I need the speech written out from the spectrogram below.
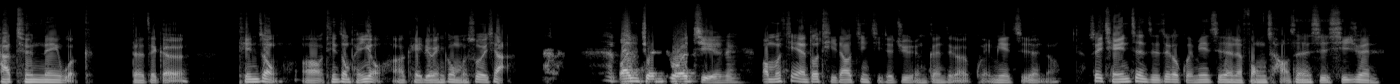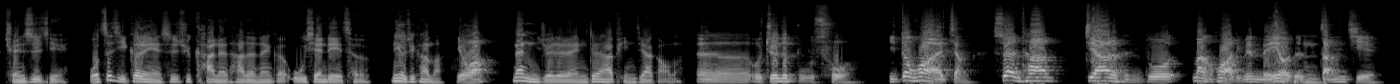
Cartoon Network 的这个听众哦，听众朋友啊，可以留言跟我们说一下。完全脱节呢。我们现在都提到《晋级的巨人》跟这个《鬼灭之刃》哦，所以前一阵子这个《鬼灭之刃》的风潮真的是席卷全世界。我自己个人也是去看了他的那个《无限列车》，你有去看吗？有啊，那你觉得呢？你对他评价高吗？呃，我觉得不错。以动画来讲，虽然他加了很多漫画里面没有的章节，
